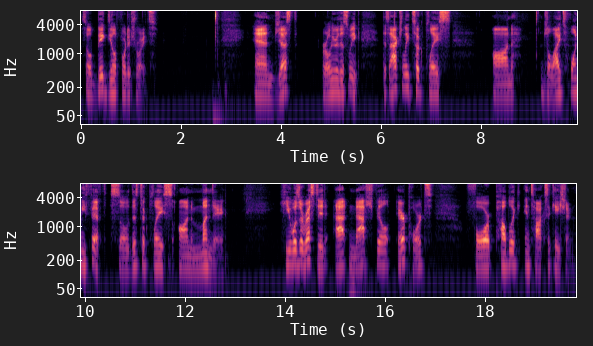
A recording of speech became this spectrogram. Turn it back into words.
So, big deal for Detroit. And just earlier this week, this actually took place on July 25th. So this took place on Monday. He was arrested at Nashville Airport for public intoxication.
